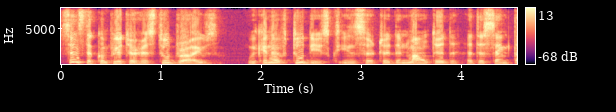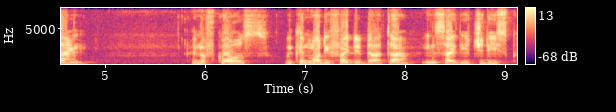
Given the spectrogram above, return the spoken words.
Since the computer has two drives, we can have two disks inserted and mounted at the same time. And of course, we can modify the data inside each disk.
